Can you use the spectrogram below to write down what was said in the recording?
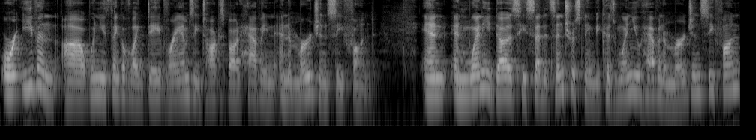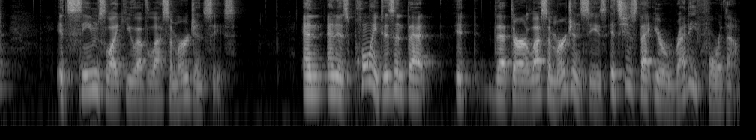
Or even uh, when you think of like Dave Ramsey talks about having an emergency fund. And, and when he does, he said it's interesting because when you have an emergency fund, it seems like you have less emergencies. And, and his point isn't that, it, that there are less emergencies, it's just that you're ready for them.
